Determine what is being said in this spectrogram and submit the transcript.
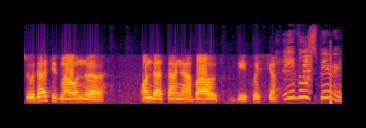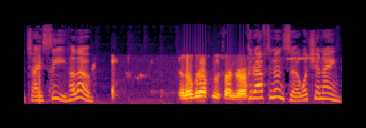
So that is my own uh, understanding about the question. Evil spirits, I see. Hello. Hello, good afternoon, Sandra. Good afternoon, sir. What's your name?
